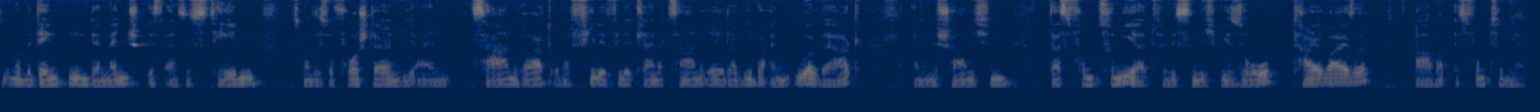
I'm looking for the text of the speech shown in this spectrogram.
Müssen immer bedenken, der Mensch ist ein System, muss man sich so vorstellen, wie ein Zahnrad oder viele, viele kleine Zahnräder, wie bei einem Uhrwerk, einem mechanischen, das funktioniert. Wir wissen nicht wieso teilweise, aber es funktioniert.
